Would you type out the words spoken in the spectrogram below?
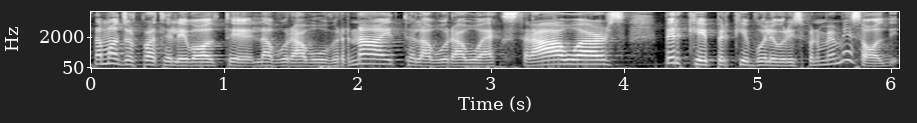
La maggior parte delle volte lavoravo overnight, lavoravo extra hours. Perché? Perché volevo risparmiarmi i soldi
